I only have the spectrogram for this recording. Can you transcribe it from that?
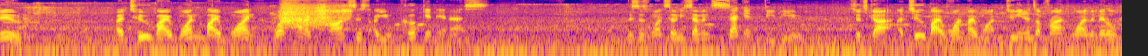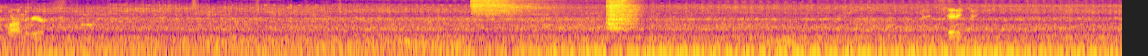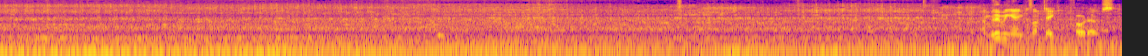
Dude, a 2 by 1 by 1 What kind of consist are you cooking, NS? This is 177 second DPU. So it's got a 2 by 1 by 1 Two units up front, one in the middle, one on the rear. Are you kidding me? I'm zooming in because I'm taking photos.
